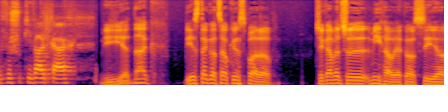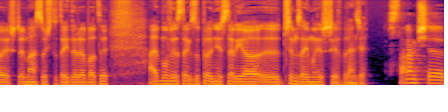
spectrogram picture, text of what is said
w wyszukiwarkach. Jednak jest tego całkiem sporo. Ciekawe, czy Michał jako CEO jeszcze ma coś tutaj do roboty, ale mówiąc tak zupełnie serio, czym zajmujesz się w brandzie? Staram się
